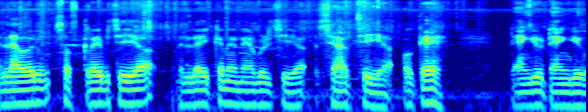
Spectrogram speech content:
എല്ലാവരും സബ്സ്ക്രൈബ് ചെയ്യുക ബെല്ലൈക്കൺ എനേബിൾ ചെയ്യുക ഷെയർ ചെയ്യുക. Okay? Thank you thank you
